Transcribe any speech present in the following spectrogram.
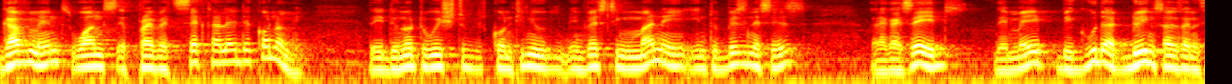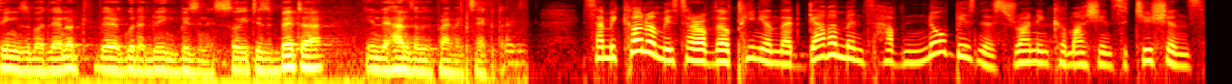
Government wants a private sector-led economy. They do not wish to continue investing money into businesses. Like I said, they may be good at doing certain things, but they're not very good at doing business. So it is better in the hands of the private sector. Some economists are of the opinion that governments have no business running commercial institutions.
